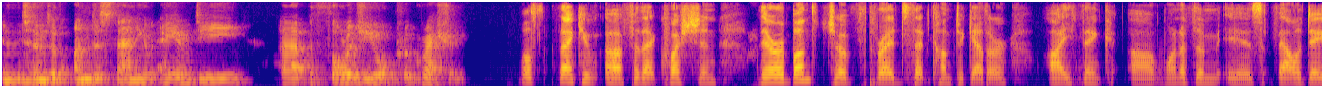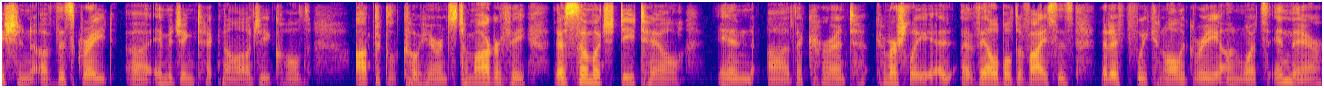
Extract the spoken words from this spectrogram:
in terms of understanding of AMD uh, pathology or progression? Well, thank you uh, for that question. There are a bunch of threads that come together. I think uh, one of them is validation of this great uh, imaging technology called optical coherence tomography. There's so much detail in uh, the current commercially available devices that if we can all agree on what's in there,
